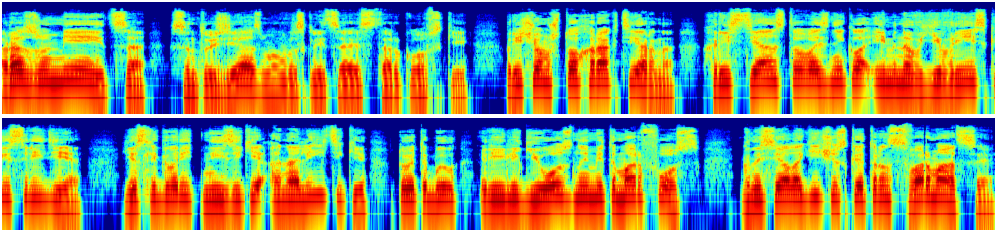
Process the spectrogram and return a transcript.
Разумеется, с энтузиазмом восклицает Старковский. Причем, что характерно, христианство возникло именно в еврейской среде. Если говорить на языке аналитики, то это был религиозный метаморфоз, гносеологическая трансформация,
